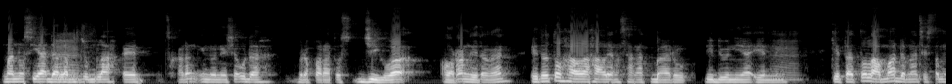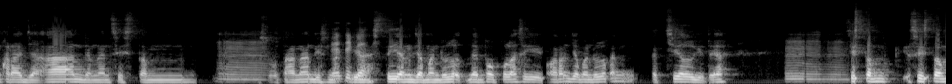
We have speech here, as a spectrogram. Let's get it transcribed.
manusia dalam Hmm. jumlah kayak sekarang Indonesia udah berapa ratus jiwa orang gitu kan itu tuh hal-hal yang sangat baru di dunia ini Hmm. kita tuh lama dengan sistem kerajaan dengan sistem Hmm. kesultanan di Ya, dinasti yang zaman dulu dan populasi orang zaman dulu kan kecil gitu ya Hmm. sistem sistem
